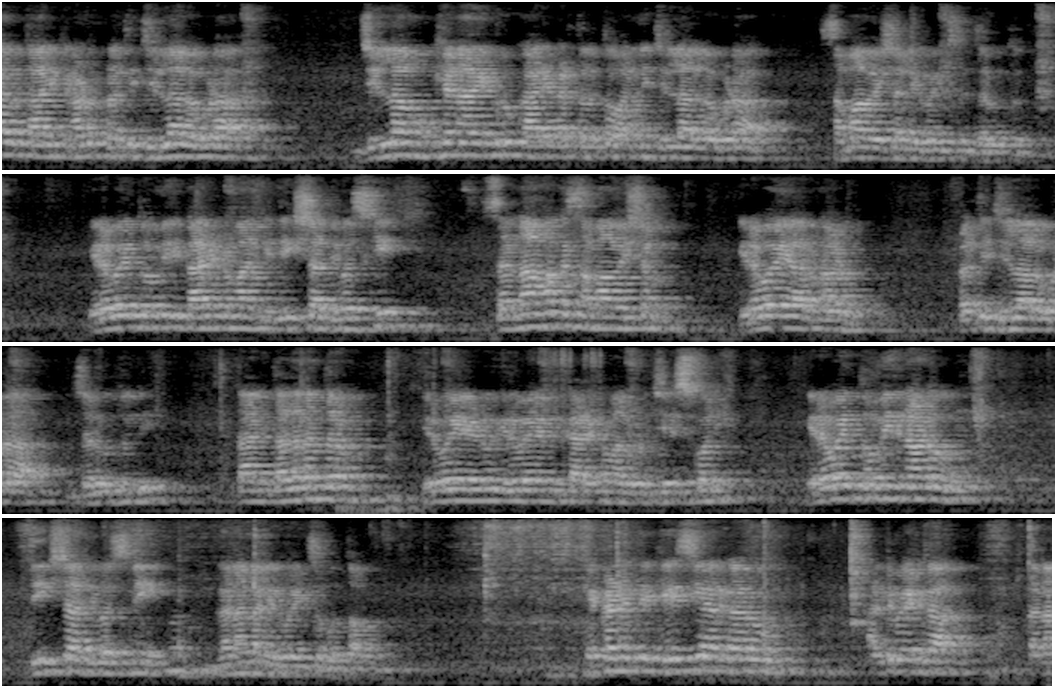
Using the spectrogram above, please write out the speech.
ఆరు తారీఖు నాడు ప్రతి జిల్లాలో కూడా జిల్లా ముఖ్య నాయకులు కార్యకర్తలతో అన్ని జిల్లాల్లో కూడా సమావేశాలు నిర్వహించడం జరుగుతుంది. ఇరవై తొమ్మిది కార్యక్రమానికి దీక్షా దివస్కి సన్నాహక సమావేశం ఇరవై ఆరు నాడు ప్రతి జిల్లాలో కూడా జరుగుతుంది. దాని తదనంతరం ఇరవై ఏడు ఇరవై ఎనిమిది కార్యక్రమాలు కూడా చేసుకొని ఇరవై తొమ్మిది నాడు దీక్షా దివస్ని ఘనంగా నిర్వహించబోతాము ఎక్కడైతే కేసీఆర్ గారు అల్టిమేట్గా తన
